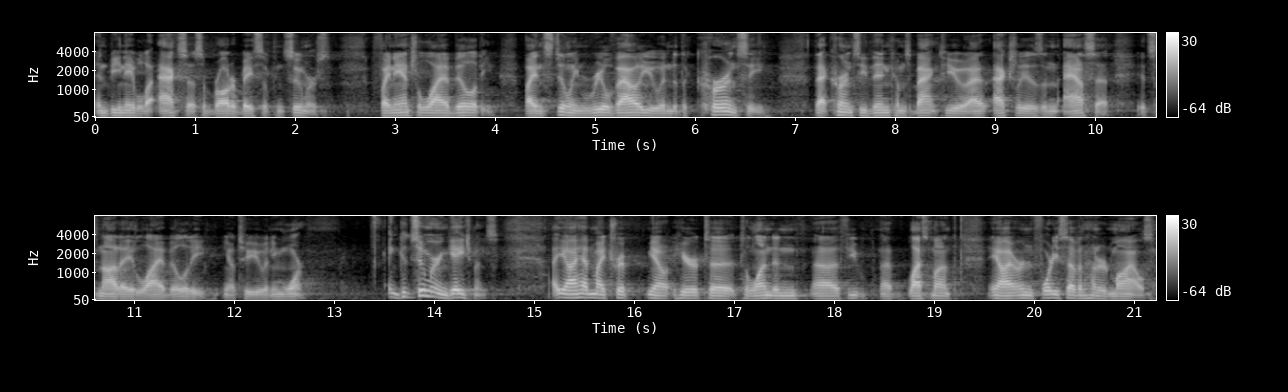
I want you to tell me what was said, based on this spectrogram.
and being able to access a broader base of consumers. Financial liability, by instilling real value into the currency, that currency then comes back to you actually as an asset. It's not a liability, you know, to you anymore. And consumer engagements. I, you know, I had my trip, you know, here to, to London uh, a few, uh, last month. You know, I earned 4,700 miles.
